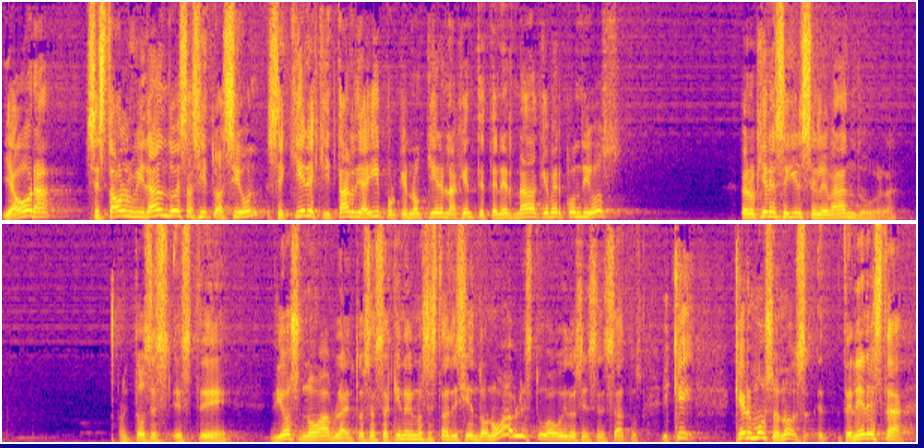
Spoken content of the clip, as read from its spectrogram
Y ahora se está olvidando esa situación, se quiere quitar de ahí porque no quiere la gente tener nada que ver con Dios, pero quieren seguir celebrando, ¿verdad? Entonces, este, Dios no habla, entonces aquí nos está diciendo, no hables tú a oídos insensatos. Y qué, qué hermoso, ¿no? Tener esta,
